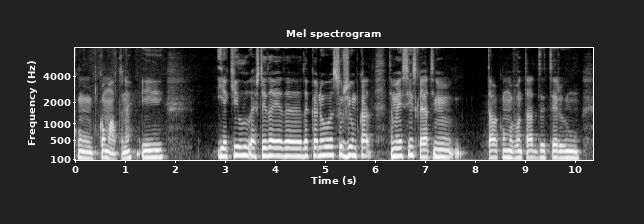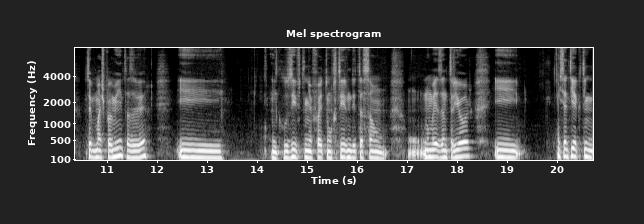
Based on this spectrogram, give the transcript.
com, com malta, né? E, e aquilo, esta ideia da, da canoa surgiu um bocado também assim, se calhar tinha estava com uma vontade de ter um tempo mais para mim, estás a ver? E inclusive tinha feito um retiro de meditação no mês anterior e, e sentia que tinha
